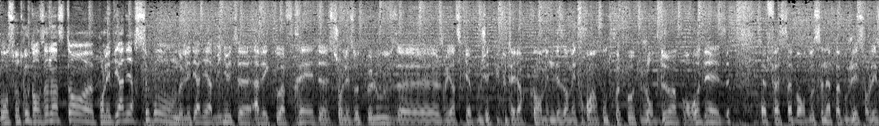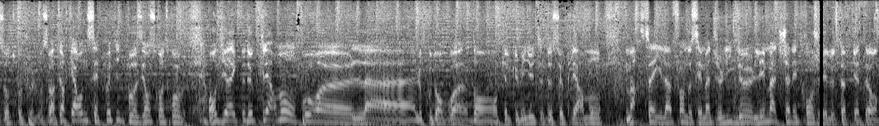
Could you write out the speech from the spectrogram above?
on se retrouve dans un instant pour les dernières secondes, les dernières minutes euh, avec toi Fred sur les autres pelouses. Euh, Je regarde ce qui a bougé depuis tout à l'heure. Caen on mène désormais 3-1 contre Pau, toujours 2-1 pour Rodez euh, face à Bordeaux. Ça n'a pas bougé sur les autres pelouses. 20h47, petite pause et on se retrouve en direct de Clermont pour le coup d'envoi dans quelques minutes de ce Clermont-Marseille. La fin de ces matchs de Ligue 2, les matchs à l'étranger, le top 14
